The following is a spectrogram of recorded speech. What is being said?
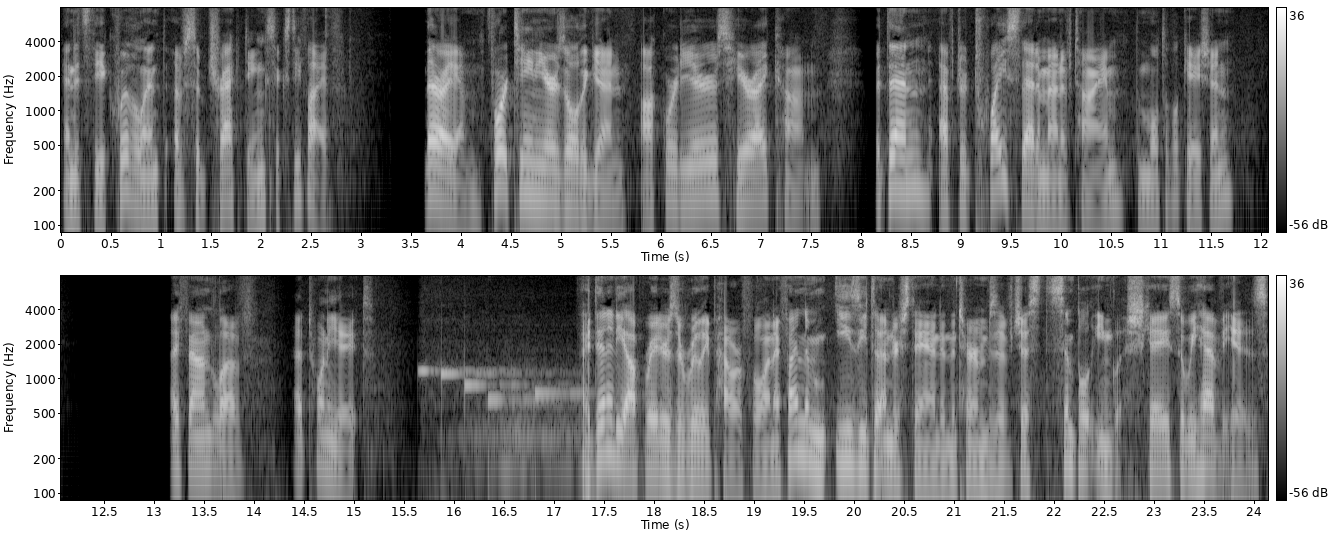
and it's the equivalent of subtracting 65. There I am, 14 years old again. Awkward years, here I come. But then, after twice that amount of time, the multiplication, I found love at 28. Identity operators are really powerful, and I find them easy to understand in the terms of just simple English. Okay, so we have is,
